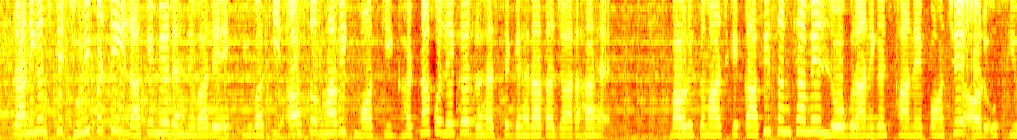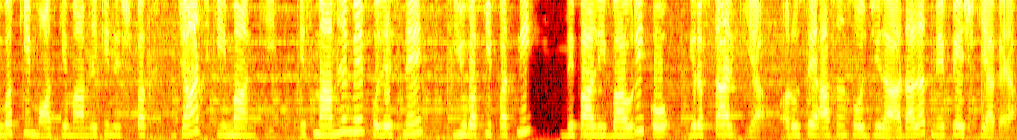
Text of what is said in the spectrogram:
रानीगंज के चूड़ीपट्टी इलाके में रहने वाले एक युवक की अस्वाभाविक मौत की घटना को लेकर रहस्य गहराता जा रहा है। बावरी समाज के काफ़ी संख्या में लोग रानीगंज थाने पहुँचे और उस युवक की मौत के मामले की निष्पक्ष जाँच की मांग की। इस मामले में पुलिस ने युवक की पत्नी दीपाली बावरी को गिरफ़्तार किया और उसे आसनसोल जिला अदालत में पेश किया गया।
